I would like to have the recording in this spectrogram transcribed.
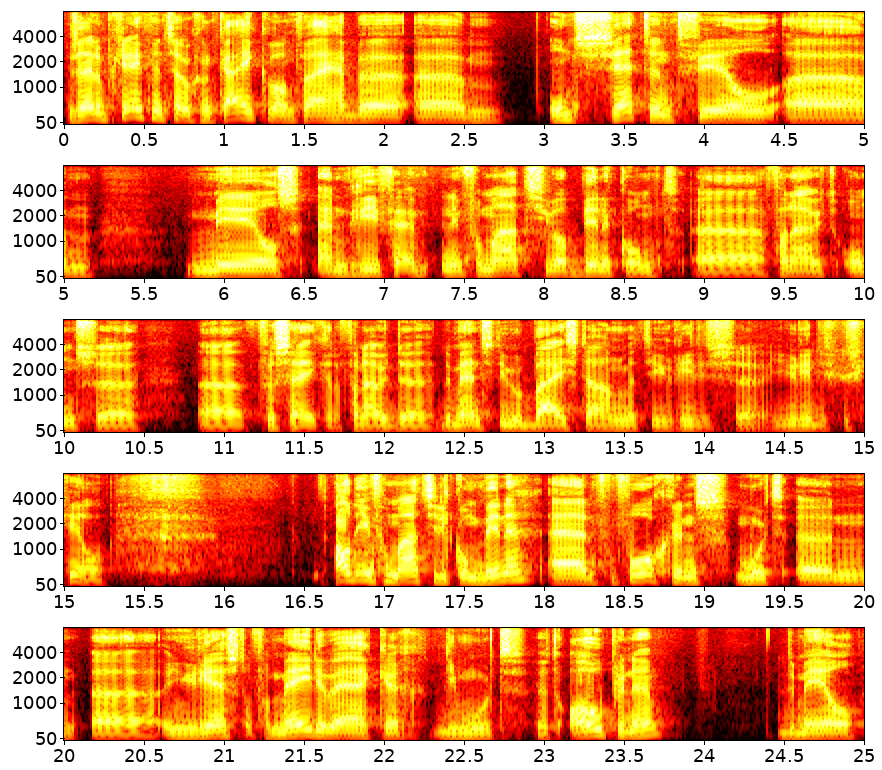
we zijn op een gegeven moment zo gaan kijken, want wij hebben um, ontzettend veel um, mails en brieven en informatie wat binnenkomt uh, vanuit onze uh, verzekerden. Vanuit de, de mensen die we bijstaan met juridisch, uh, juridisch geschil. Al die informatie die komt binnen en vervolgens moet een, een jurist of een medewerker die moet het openen, de mail,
